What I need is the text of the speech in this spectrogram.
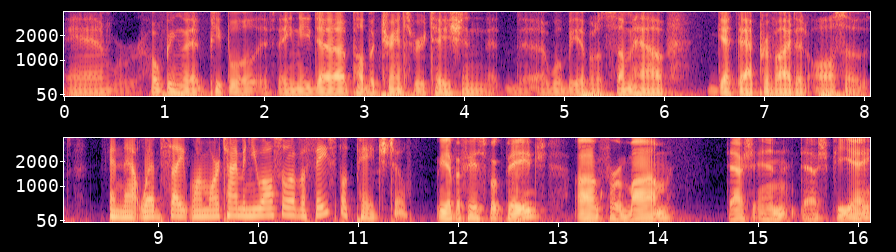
And we're hoping that people, if they need uh, public transportation, that uh, we'll be able to somehow get that provided also. and that website one more time. And you also have a Facebook page too. We have a Facebook page um, for mom n pa.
